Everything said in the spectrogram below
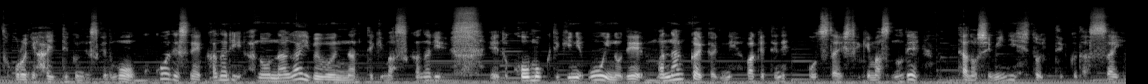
ところに入っていくんですけども、ここはですね、かなりあの長い部分になってきます。かなり、えーと、項目的に多いので、まあ、何回かにね、分けてね、お伝えしていきますので、楽しみにしといてください。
